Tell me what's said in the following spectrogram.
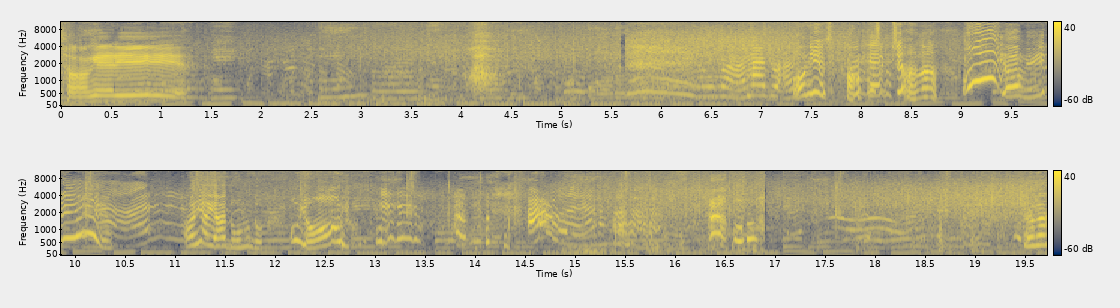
정혜리 안 아니 하고 싶지 않아 어, 야왜 이래 아니야 야 너무 너 어, 야 내가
